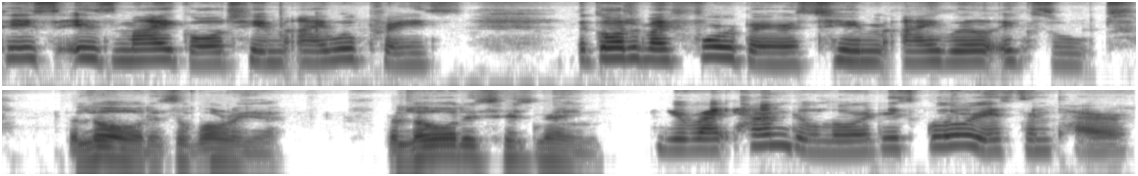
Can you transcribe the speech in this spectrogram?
This is my God, whom I will praise, the God of my forebears, whom I will exalt. The Lord is a warrior. The Lord is his name. Your right hand, O Lord, is glorious in power.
